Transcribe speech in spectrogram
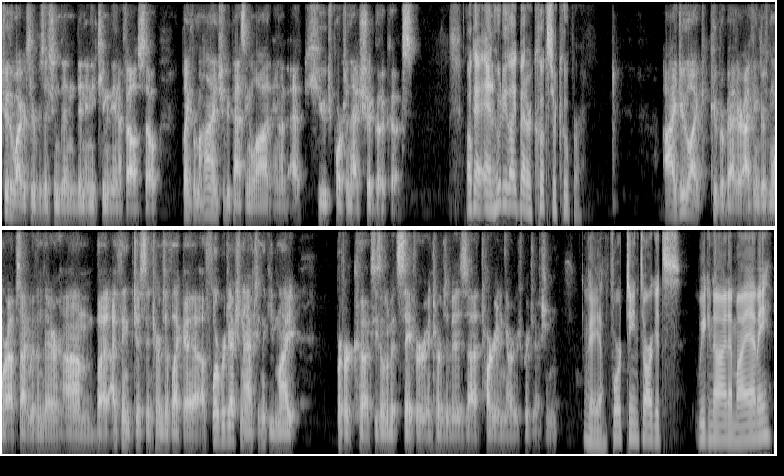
to the wide receiver position than, than any team in the NFL. So playing from behind should be passing a lot, and a, a huge portion of that should go to Cooks. Okay, and who do you like better, Cooks or Cooper? I do like Cooper better. I think there's more upside with him there. Um, but I think just in terms of like a, a, floor projection, I actually think he might prefer Cooks. He's a little bit safer in terms of his uh, target and yardage projection. Okay, yeah, 14 targets week nine at Miami,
